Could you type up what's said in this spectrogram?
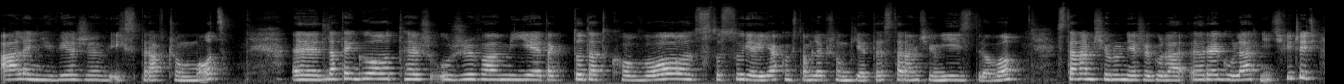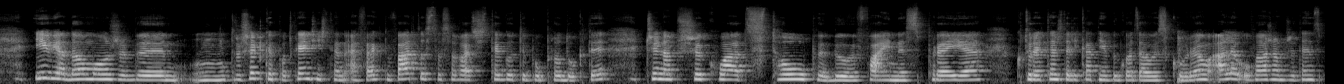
ale nie wierzę w ich sprawczą moc. E, Dlatego też używam je tak dodatkowo, stosuję jakąś tam lepszą dietę, staram się jeść zdrowo, staram się również regula regularnie ćwiczyć i wiadomo, żeby mm, troszeczkę podkręcić ten efekt, warto stosować tego typu produkty, czy na przykład stołpy były fajne spraye, które też delikatnie wygładzały skórę, ale uważam, że ten z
